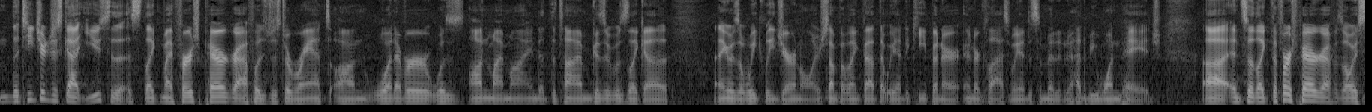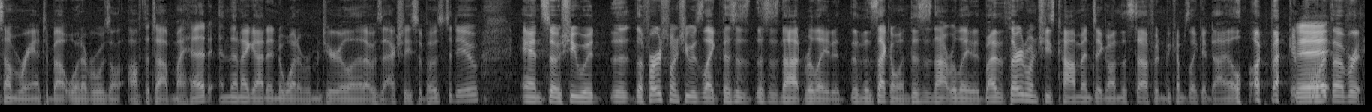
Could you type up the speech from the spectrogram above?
the teacher just got used to this. Like my first paragraph was just a rant on whatever was on my mind at the time because it was like a I think it was a weekly journal or something like that that we had to keep in our in our class. and We had to submit it. It had to be one page. Uh, and so, like the first paragraph is always some rant about whatever was off the top of my head, and then I got into whatever material that I was actually supposed to do. And so she would the, the first one she was like, "This is this is not related." Then the second one, "This is not related." By the third one, she's commenting on the stuff and becomes like a dialogue back and Yeah. forth over it.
